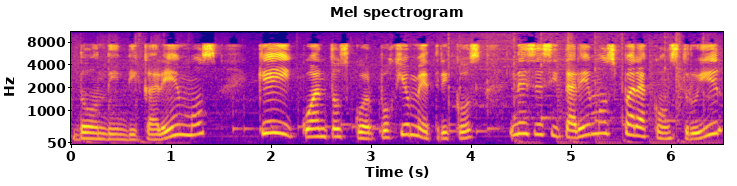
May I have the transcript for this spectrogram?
donde indicaremos qué y cuántos cuerpos geométricos necesitaremos para construir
